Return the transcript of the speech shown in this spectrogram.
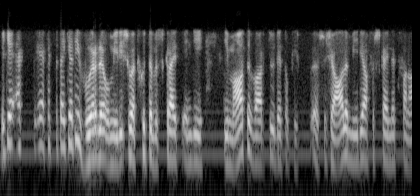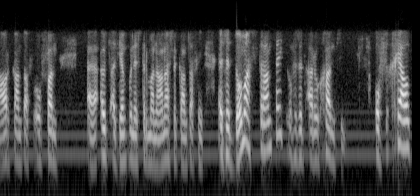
Weet jy, ek ek het baie keer nie woorde om hierdie soort goed te beskryf en die die mate waartoe dit op die uh, sosiale media verskyn het van haar kant af of van uh, oud adjunkminister Manana se kant af nie. Is dit domme strandheid of is dit arrogansie? Of geld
